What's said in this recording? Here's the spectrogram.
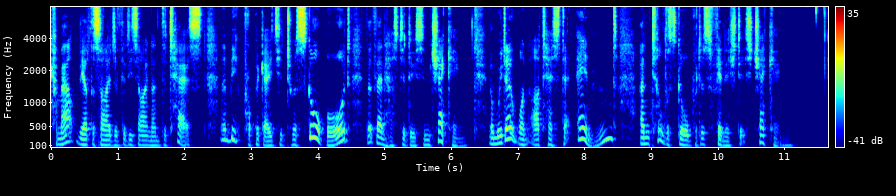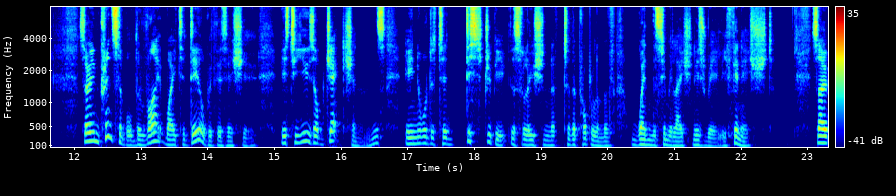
come out the other side of the design under test and be propagated to a scoreboard that then has to do some checking. And we don't want our test to end until the scoreboard has finished its checking. So in principle, the right way to deal with this issue is to use objections in order to distribute the solution to the problem of when the simulation is really finished. So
